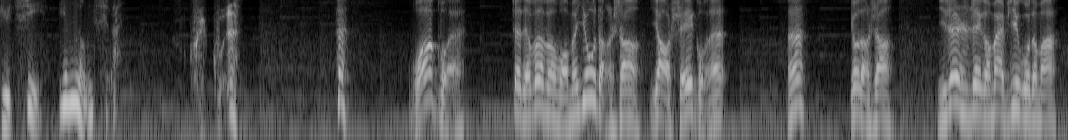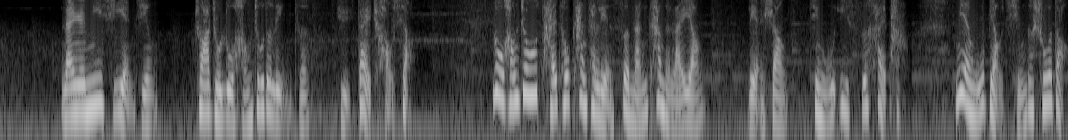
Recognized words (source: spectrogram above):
语气阴冷起来：“快滚！”“哼，我滚？这得问问我们优等生要谁滚。”“嗯，优等生，你认识这个卖屁股的吗？”男人眯起眼睛，抓住陆杭州的领子，语带嘲笑。陆杭州抬头看看脸色难看的莱阳，脸上竟无一丝害怕。面无表情的说道：“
